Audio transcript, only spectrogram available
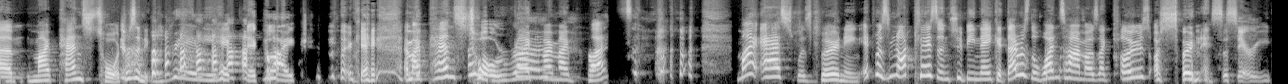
um, my pants tore. It was a really hectic hike. okay. And my pants tore right by my butt. my ass was burning. It was not pleasant to be naked. That was the one time I was like, clothes are so necessary.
